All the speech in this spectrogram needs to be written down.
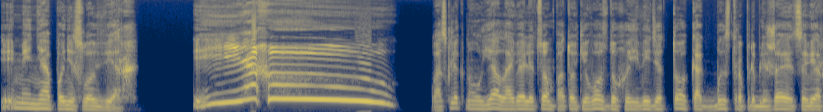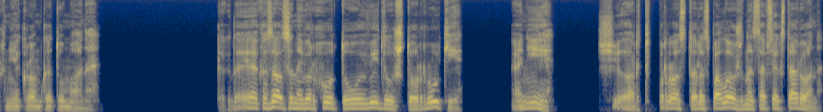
И меня понесло вверх. «Яху!» — воскликнул я, ловя лицом потоки воздуха и видя то, как быстро приближается верхняя кромка тумана. Когда я оказался наверху, то увидел, что руки, они, черт, просто расположены со всех сторон.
